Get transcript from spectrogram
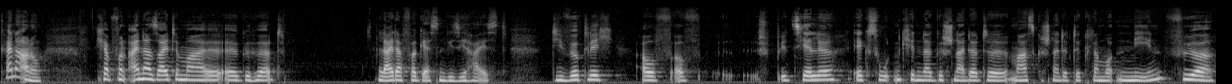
keine Ahnung. Ich habe von einer Seite mal äh, gehört, leider vergessen, wie sie heißt, die wirklich auf, auf spezielle Exotenkinder geschneiderte, maßgeschneiderte Klamotten nähen für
